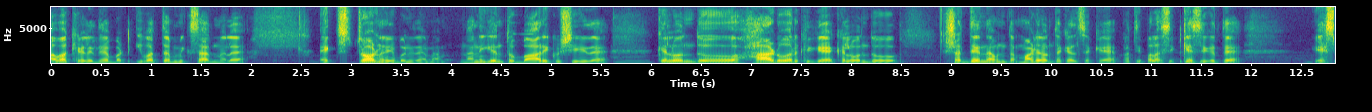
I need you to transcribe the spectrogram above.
ಅವಾಗ ಕೇಳಿದ್ದೆ ಬಟ್ ಇವತ್ತು ಮಿಕ್ಸ್ ಆದಮೇಲೆ ಎಕ್ಸ್ಟ್ರಾರ್ನರಿ ಬಂದಿದೆ ಮ್ಯಾಮ್. ನನಗಂತೂ ಭಾರಿ ಖುಷಿ ಇದೆ. ಕೆಲವೊಂದು ಹಾರ್ಡ್ ವರ್ಕ್ಗೆ ಕೆಲವೊಂದು ಶ್ರದ್ಧೆಯಿಂದ ಅಂತ ಮಾಡಿರೋಂಥ ಕೆಲಸಕ್ಕೆ ಪ್ರತಿಫಲ ಸಿಕ್ಕೇ ಸಿಗುತ್ತೆ. ಎಸ್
